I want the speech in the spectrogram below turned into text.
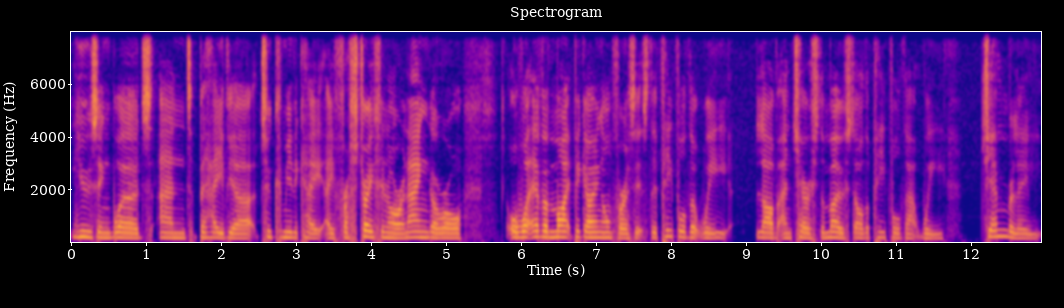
using words and behavior to communicate a frustration or an anger or or whatever might be going on for us. It's the people that we love and cherish the most are the people that we generally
